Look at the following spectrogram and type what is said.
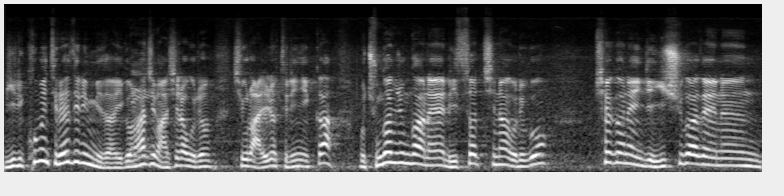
리 코멘트를 해드립니다. 이건 네. 하지 마시라고 이런 식으로 알려드리니까 뭐 중간중간에 리서치나 그리고 최근에 이제 이슈가 되는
